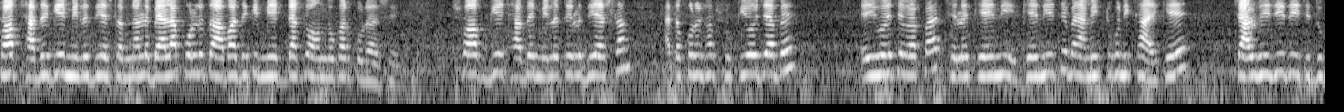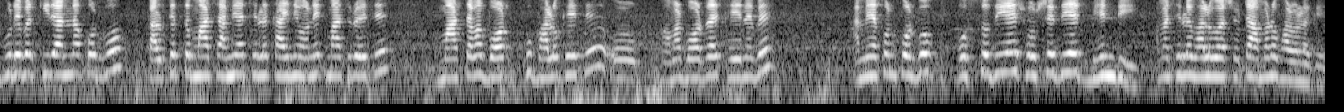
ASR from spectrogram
সব ছাদে গিয়ে মেলে দিয়ে আসলাম, নাহলে বেলা পড়লে তো আবার দেখি মেঘ ডাকে অন্ধকার করে আসে। সব গিয়ে ছাদে মেলে টেলে দিয়ে আসলাম, এতক্ষণে সব শুকিয়েও যাবে। এই হয়েছে ব্যাপার, ছেলে খেয়ে নি, খেয়ে নিয়েছে, এবার আমি একটুখানি খাই, খেয়ে চাল ভিজিয়ে দিয়েছি। দুপুরে এবার কী রান্না করব? কালকে তো মাছ, আমি আর ছেলে খাইনি, অনেক মাছ রয়েছে। মাছটা আমার বর খুব ভালো খেয়েছে, ও আমার বররাই খেয়ে নেবে। আমি এখন করব পোস্ত দিয়ে সর্ষে দিয়ে ভেন্ডি। আমার ছেলে ভালোবাসে ওটা আমারও ভালো লাগে।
